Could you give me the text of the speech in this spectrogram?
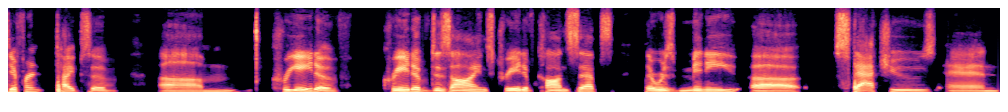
different types of um, creative creative designs, creative concepts. There was many uh, statues and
